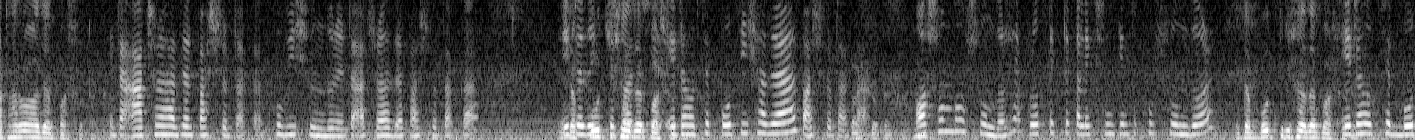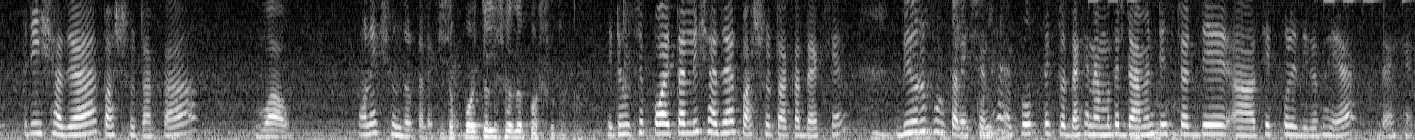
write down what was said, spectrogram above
আঠারো হাজার পাঁচশো টাকা। এটা আঠারো হাজার পাঁচশো টাকা খুবই সুন্দর এটা আঠারো হাজার পাঁচশো টাকা। এটা দেখতে পাচ্ছি এটা হচ্ছে পঁচিশ হাজার পাঁচশো টাকা। অসম্ভব সুন্দর হ্যাঁ প্রত্যেকটা কালেকশন কিন্তু খুব সুন্দর। এটা বত্রিশ হাজার পাঁচশো এটা হচ্ছে বত্রিশ হাজার পাঁচশো টাকা। ওয়াও অনেক সুন্দর কালেকশন পঁয়তাল্লিশ হাজার পাঁচশো টাকা। এটা হচ্ছে পঁয়তাল্লিশ হাজার পাঁচশো টাকা দেখেন। বিউটিফুল কালেকশন হ্যাঁ প্রত্যেকটা দেখেন আমাদের ডায়মন্ড টেস্টার দিয়ে চেক করে দিবে ভাইয়া দেখেন।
